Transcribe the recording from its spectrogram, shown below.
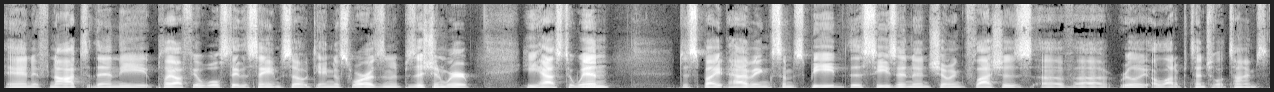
and if not, then the playoff field will stay the same. So Daniel Suarez is in a position where he has to win, despite having some speed this season and showing flashes of uh, really a lot of potential at times.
